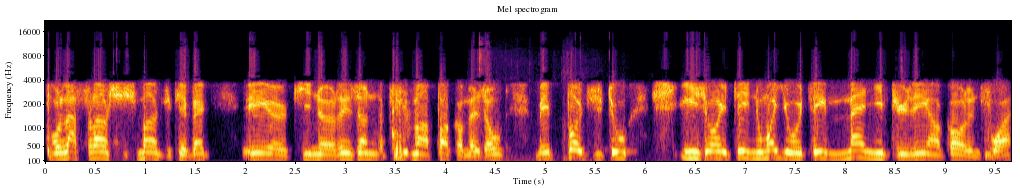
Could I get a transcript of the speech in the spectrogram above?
pour l'affranchissement du Québec et euh, qui ne résonnent absolument pas comme les autres, mais pas du tout. Ils ont été noyautés, manipulés encore une fois.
